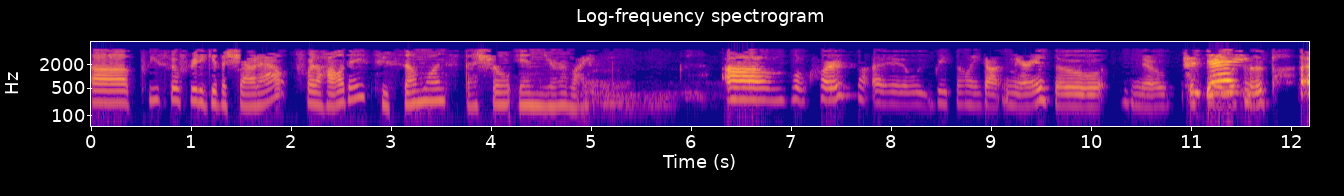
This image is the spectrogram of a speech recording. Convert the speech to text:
uh, please feel free to give a shout out for the holidays to someone special in your life. Um, well, of course, I recently got married, so you know, if you listen to this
